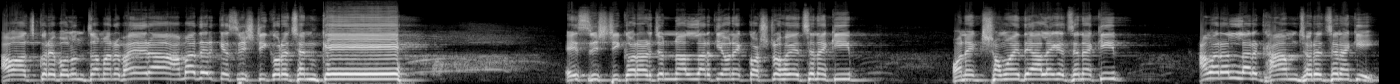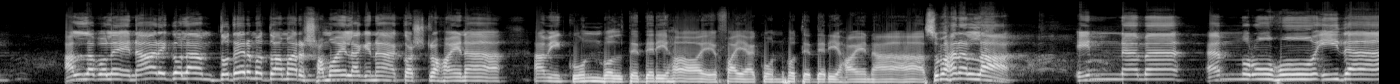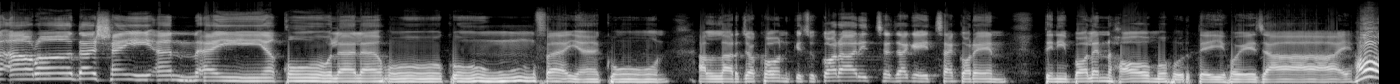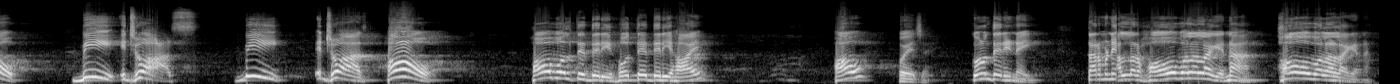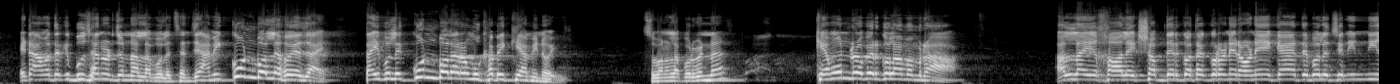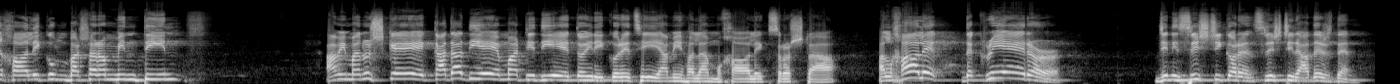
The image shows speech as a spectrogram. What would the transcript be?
আওয়াজ করে বলুন তো আমার ভাইয়েরা, আমাদেরকে সৃষ্টি করেছেন কে? এই সৃষ্টি করার জন্য আল্লাহর কি অনেক কষ্ট হয়েছে নাকি? অনেক সময় দেয়া লেগেছে নাকি? আমার আল্লাহর ঘাম ঝরেছে নাকি? আল্লাহ বলে, না রে গোলাম, তোদের মতো আমার সময় লাগে না, কষ্ট হয় না। আমি কোন বলতে দেরি হয়, ফায়া কোন হতে দেরি হয় না। সুবাহ আল্লাহ ইন্নামা أمره إذا أراد شيئا أن يقول له كن فيكون আল্লাহর যখন কিছু করার ইচ্ছা জাগে ইচ্ছা করেন তিনি বলেন হও মুহূর্তেই হয়ে যায় হও বি ইট ওয়াজ বি ইট ওয়াজ হও হও বলতে দেরি হতে দেরি হয় হও হয়ে যায় কোনো দেরি নাই তার মানে আল্লাহর হও বলা লাগে না হও বলা লাগে না এটা আমাদেরকে বোঝানোর জন্য আল্লাহ বলেছেন যে আমি কোন বললে হয়ে যায়? তাই বলে কোন বলারও মুখাপেক্ষী আমি নই। সুবান আল্লাহ পড়বেন না? কেমন রবের গোলাম আমরা? আল্লাহ খালেক শব্দের কথা কোরআনের অনেক আয়াতে বলেছেন, ইন্নি খালিকুম বাশারাম মিন তিন। আমি মানুষকে কাদা দিয়ে, মাটি দিয়ে তৈরি করেছি। আমি হলাম খালেক স্রষ্টা। আল খালেক দ্য ক্রিয়েটর যিনি সৃষ্টি করেন, সৃষ্টির আদেশ দেন।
